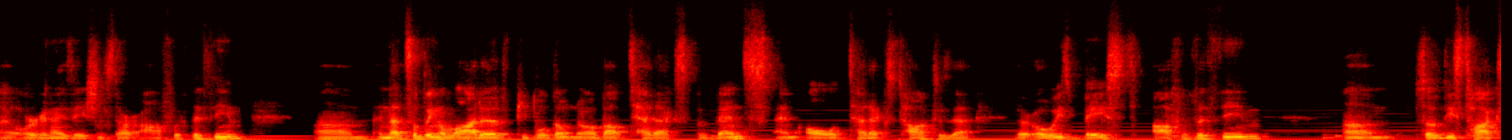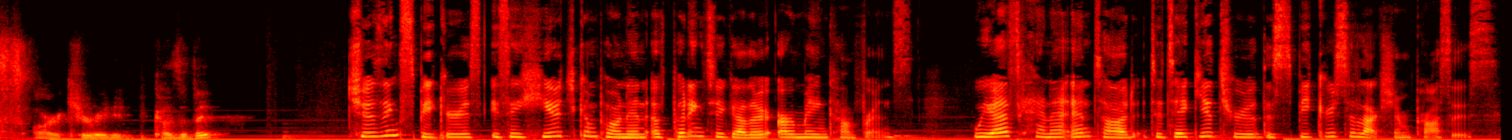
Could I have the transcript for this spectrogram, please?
an organization, start off with the theme. Um, and that's something a lot of people don't know about TEDx events and all TEDx talks is that they're always based off of a theme. Um, so these talks are curated because of it. Choosing speakers is a huge component of putting together our main conference. We asked Hannah and Todd to take you through the speaker selection process.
